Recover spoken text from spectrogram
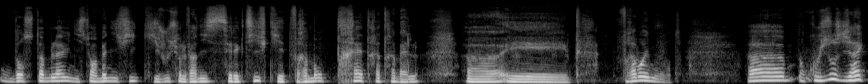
dans ce tome-là une histoire magnifique qui joue sur le vernis sélectif, qui est vraiment très très très belle euh, et vraiment émouvante. Euh, en conclusion, je dirais que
